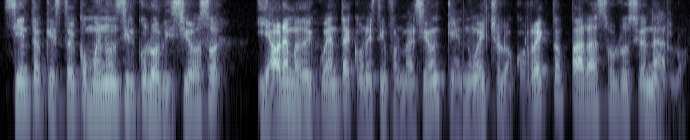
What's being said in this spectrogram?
Siento que estoy como en un círculo vicioso y ahora me doy cuenta con esta información que no he hecho lo correcto para solucionarlo.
